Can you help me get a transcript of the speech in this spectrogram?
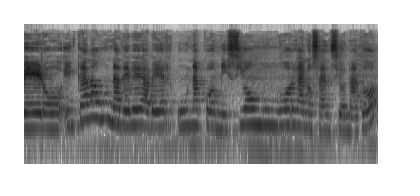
pero en cada una debe haber una comisión, un órgano sancionador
